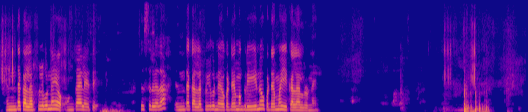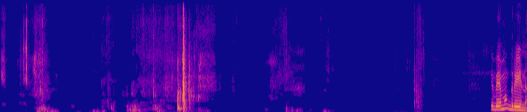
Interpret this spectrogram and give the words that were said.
ఎంత కలర్ఫుల్గా ఉన్నాయో వంకాయలు అయితే చూస్తారు కదా? ఎంత కలర్ఫుల్గా ఉన్నాయో. ఒకటేమో గ్రీన్ ఒకటేమో ఈ కలర్లు ఉన్నాయి. ఇవేమో గ్రీన్.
